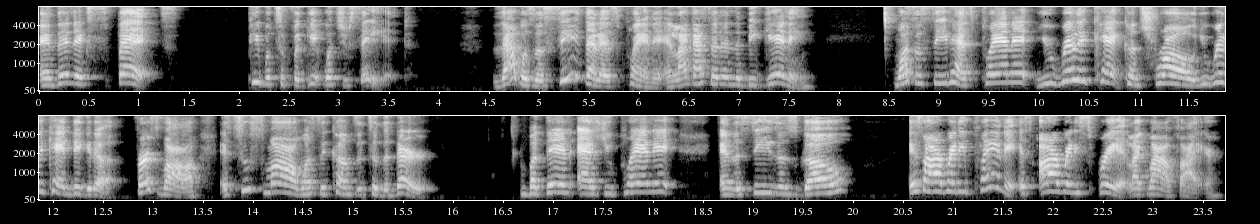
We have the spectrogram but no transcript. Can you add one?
and then expect people to forget what you said. That was a seed that has planted. And like I said in the beginning, once a seed has planted, you really can't control, you really can't dig it up. First of all, it's too small once it comes into the dirt. But then as you plant it, and the seasons go, it's already planted. It's already spread like wildfire.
